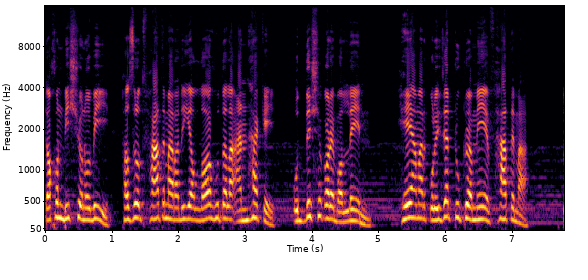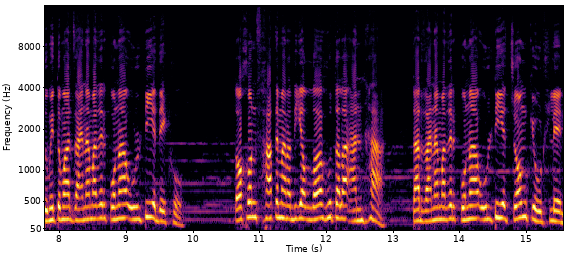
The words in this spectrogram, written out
তখন বিশ্ব নবী হজরত ফাতেমা রাদি আল্লাহতালা আনহাকে উদ্দেশ্য করে বললেন, হে আমার কলিজার টুকরা মেয়ে ফাতেমা তুমি তোমার জায়নামাজের কোনা উল্টিয়ে দেখো। তখন ফাতেমা রাদি আল্লাহতালা আনহা তার জায়নামাজের কোনা উল্টিয়ে চমকে উঠলেন।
